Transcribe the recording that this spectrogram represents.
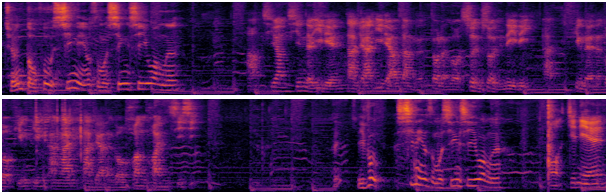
请问董父新年有什么新希望呢？好，希望新的一年大家医疗上呢都能够顺顺利利啊，病人能够平平安安，大家能够欢欢喜喜。哎，李父新年有什么新希望呢？哦，今年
